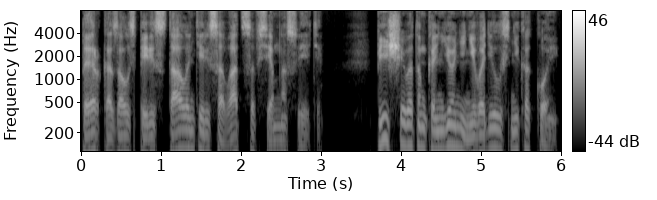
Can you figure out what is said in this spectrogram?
Тер, казалось, перестал интересоваться всем на свете. Пищи в этом каньоне не водилось никакой,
